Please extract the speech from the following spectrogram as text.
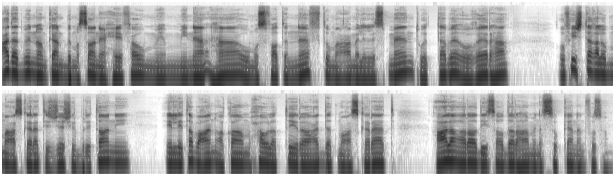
عدد منهم كان بمصانع حيفا ومينائها ومصفاة النفط ومعامل الاسمنت والتبغ وغيرها وفي اشتغلوا بمعسكرات الجيش البريطاني اللي طبعا أقام حول الطيرة عدة معسكرات على أراضي صادرها من السكان أنفسهم.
